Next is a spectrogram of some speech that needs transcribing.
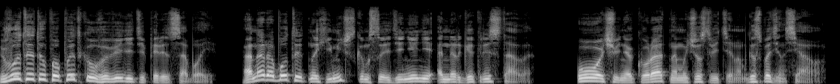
Вот эту попытку вы видите перед собой. Она работает на химическом соединении энергокристалла. Очень аккуратным и чувствительным, господин Сяо.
